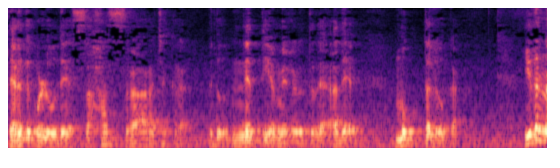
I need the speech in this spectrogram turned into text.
ತೆರೆದುಕೊಳ್ಳುವುದೇ ಸಹಸ್ರಾರ ಚಕ್ರ. ಇದು ನೆತ್ತಿಯ ಮೇಲಿರುತ್ತದೆ, ಅದೇ ಮುಕ್ತ ಲೋಕ. ಇದನ್ನ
